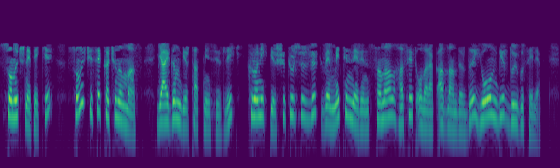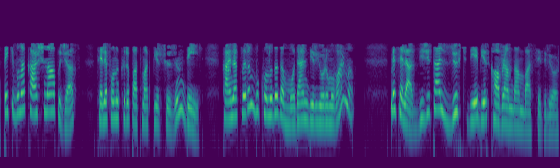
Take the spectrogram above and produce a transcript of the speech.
Sonuç ne peki? Sonuç ise kaçınılmaz. Yaygın bir tatminsizlik, kronik bir şükürsüzlük ve metinlerin sanal haset olarak adlandırdığı yoğun bir duygu seli. Peki buna karşı ne yapacağız? Telefonu kırıp atmak bir çözüm değil. Kaynakların bu konuda da modern bir yorumu var mı? Mesela dijital züht diye bir kavramdan bahsediliyor.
